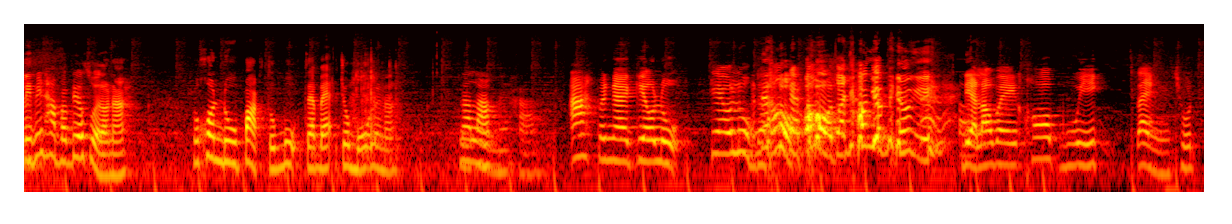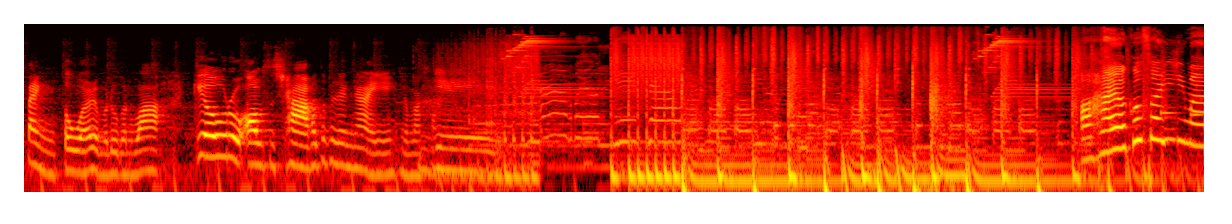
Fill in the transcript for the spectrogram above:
ลิปที่ทำแป๊บเดียวสวยแล้วนะ ทุกคนดูปากจุบุจะแบะโจโบะเลยนะ น่ารัก ไหมคะอะ เป็นไงเกลลุเกลลูกเดี๋เดี๋ยยววต้องเดี๋ยวโอ้โหจากข้างยุบทิ้วอย่างงี้ เดี๋ยวเราไปครอบวิกแต่งชุดแต่งตัวแล้วเดี๋ยวมาดูกันว่า เกลลุออมสุชาเขาจะเป็นยังไงเดี๋ยวมาค่ะ เย้ อ๋อไฮโอกุไซมา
